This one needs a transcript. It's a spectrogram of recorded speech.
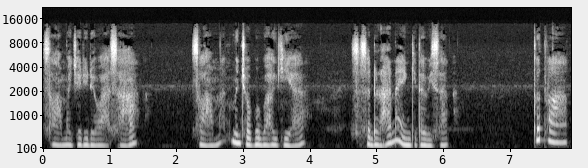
Selamat jadi dewasa. Selamat mencoba bahagia. Sesederhana yang kita bisa. Good luck.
